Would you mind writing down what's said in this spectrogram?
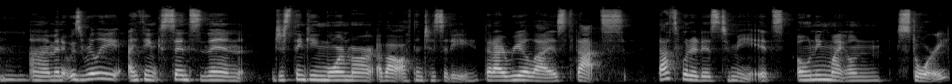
Mm-hmm. Um, and it was really, I think, since then, just thinking more and more about authenticity that I realized that's that's what it is to me. It's owning my own story,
